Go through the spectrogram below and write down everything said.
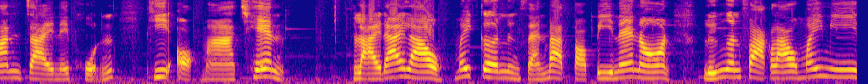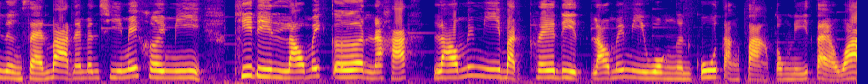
มั่นใจในผลที่ออกมาเช่นรายได้เราไม่เกิน 1 0 0 0 0แบาทต่อปีแน่นอน หรือเงินฝากเราไม่มี 1 0 0 0 0แบาทในบัญชีไม่เคยมี ที่ดินเราไม่เกินนะคะ เราไม่มีบัตรเครดิต เราไม่มีวงเงินกู้ต่างๆ ตรงนี้แต่ว่า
